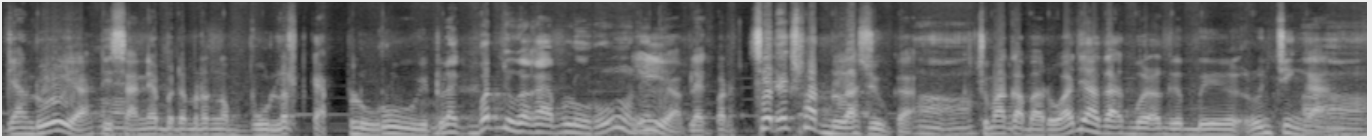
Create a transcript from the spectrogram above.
yang dulu ya desainnya bener-bener ngebulet kayak peluru gitu. Blackbird juga kayak peluru. model. Iya, Blackbird. ZX14 juga. Oh, oh. Cuma agak baru aja agak, be- runcing kan. Oh, oh.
